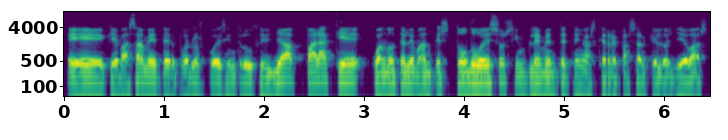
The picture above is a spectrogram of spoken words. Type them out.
eh, que vas a meter, pues los puedes introducir ya, para que cuando te levantes todo eso simplemente tengas que repasar que lo llevas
